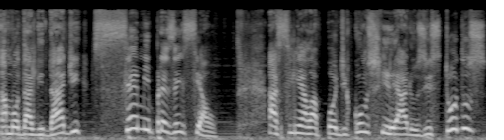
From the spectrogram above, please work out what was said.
a modalidade semipresencial. Assim ela pôde conciliar os estudos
